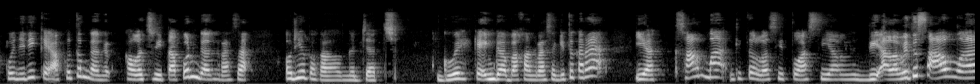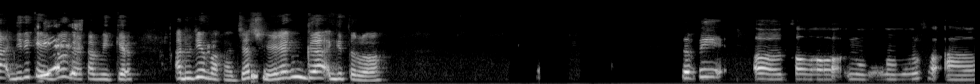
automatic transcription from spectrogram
aku. Jadi kayak aku tuh nggak kalau cerita pun nggak ngerasa oh dia bakal ngejudge gue. Kayak nggak bakal ngerasa gitu karena ya sama gitu loh situasi yang di alam itu sama. Jadi kayak gue gak akan mikir aduh dia bakal judge ya? Enggak gitu loh. Tapi eh, kalau ng- ngomong soal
